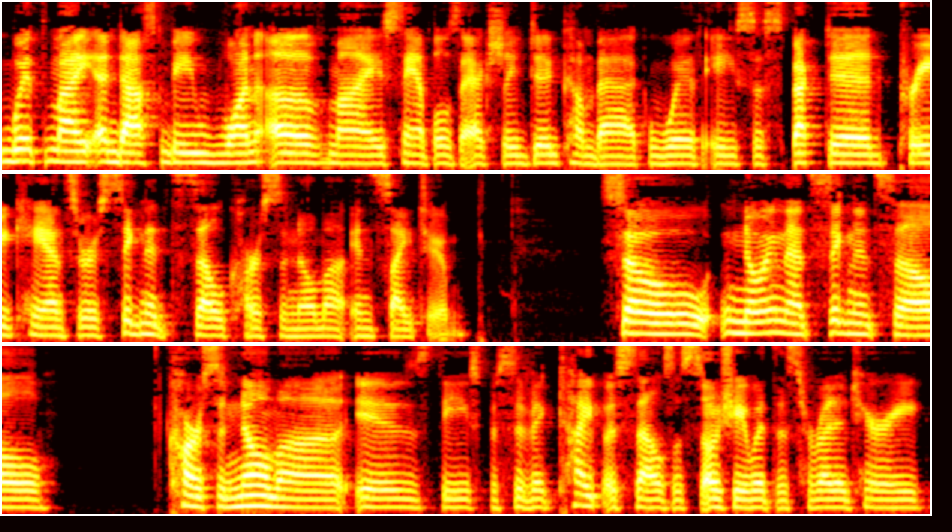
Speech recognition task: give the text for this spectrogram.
with my endoscopy, one of my samples actually did come back with a suspected precancerous signet cell carcinoma in situ. So knowing that signet cell carcinoma is the specific type of cells associated with this hereditary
